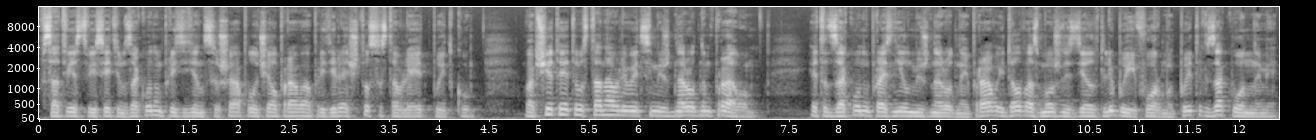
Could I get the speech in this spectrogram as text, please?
В соответствии с этим законом президент США получал право определять, что составляет пытку. Вообще-то это устанавливается международным правом. Этот закон упразднил международное право и дал возможность сделать любые формы пыток законными,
